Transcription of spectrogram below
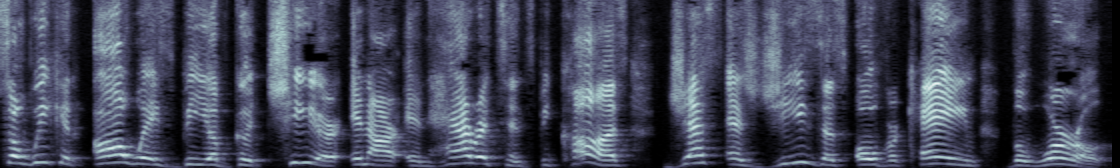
So we can always be of good cheer in our inheritance because just as Jesus overcame the world,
